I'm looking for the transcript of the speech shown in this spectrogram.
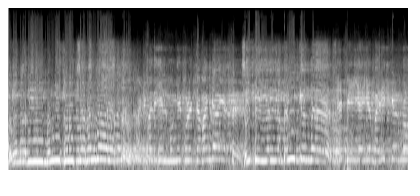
അഴിമതിയിൽ മുങ്ങിക്കുളിച്ച പഞ്ചായത്ത്. അഴിമതിയിൽ മുങ്ങിക്കുളിച്ച panchayat. C P I M ഭരിക്കുന്നു. സി പി ഐ എം ഭരിക്കുന്നു.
